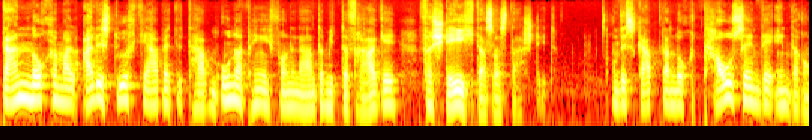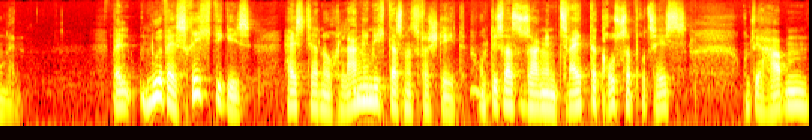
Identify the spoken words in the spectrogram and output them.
dann noch einmal alles durchgearbeitet haben, unabhängig voneinander mit der Frage, verstehe ich das, was da steht? Und es gab dann noch tausende Änderungen. Weil nur weil es richtig ist, heißt ja noch lange nicht, dass man es versteht. Und das war sozusagen ein zweiter großer Prozess. Und wir haben,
